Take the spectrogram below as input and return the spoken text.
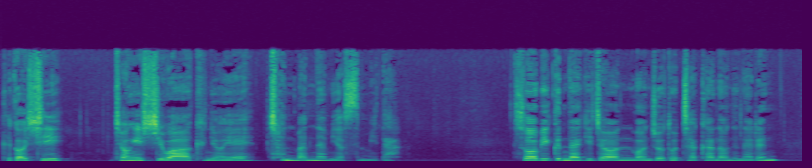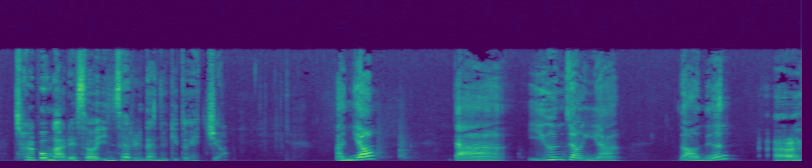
그것이 정희 씨와 그녀의 첫 만남이었습니다. 수업이 끝나기 전 먼저 도착한 어느 날은 철봉 아래서 인사를 나누기도 했죠. 안녕? 나 이은정이야. 너는? 아,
